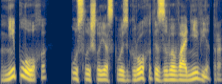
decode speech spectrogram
«Неплохо», — услышал я сквозь грохот и завывание ветра.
